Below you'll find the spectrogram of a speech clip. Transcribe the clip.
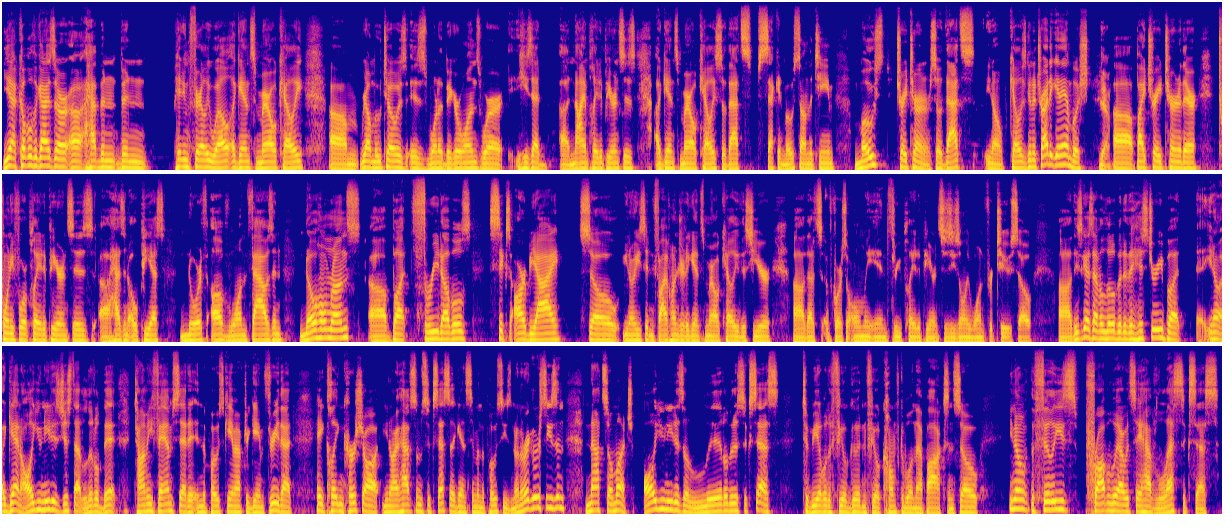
Yeah, a couple of the guys are uh, have been been hitting fairly well against Merrill Kelly. Um, Realmuto is is one of the bigger ones where he's had uh, nine plate appearances against Merrill Kelly, so that's second most on the team. Most Trea Turner, so that's you know Kelly's going to try to get ambushed Yeah. uh, by Trea Turner there. Twenty four plate appearances, uh, has an OPS north of one thousand. No home runs, uh, but three doubles, six RBI. So, you know, he's hitting 500 against Merrill Kelly this year. Uh, that's, of course, only in three plate appearances. He's only one for two. So, uh, these guys have a little bit of a history, but, uh, you know, again, all you need is just that little bit. Tommy Pham said it in the post game after game three that, hey, Clayton Kershaw, you know, I have some success against him in the postseason. In the regular season, not so much. All you need is a little bit of success to be able to feel good and feel comfortable in that box. And so, you know, the Phillies probably, I would say, have less success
